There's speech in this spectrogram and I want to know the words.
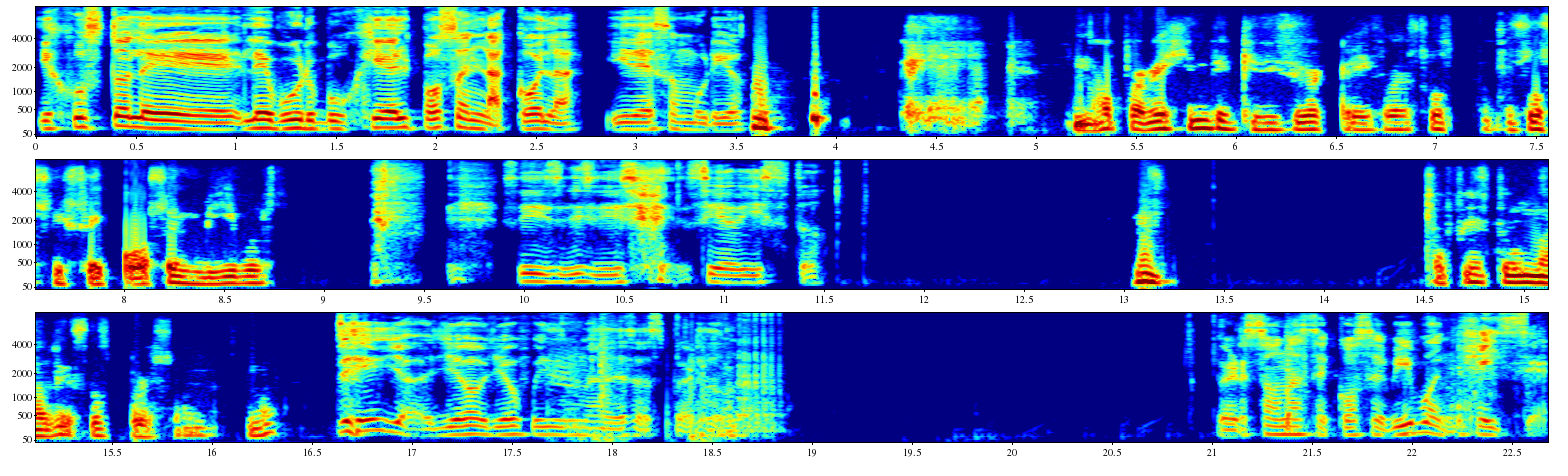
y justo le, le burbujeé el pozo en la cola y de eso murió. No, pero hay gente que ha caído a esos pozos y se cocen vivos. Sí, sí, sí, sí, sí he visto. Tú fuiste una de esas personas, ¿no? Sí, yo, yo, yo fui una de esas personas. Persona se cose vivo en Heiser.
